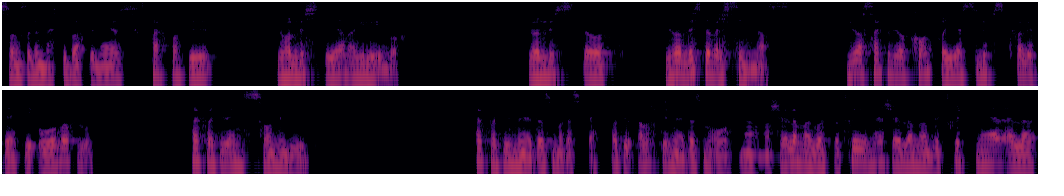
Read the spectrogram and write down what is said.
sånn som du møtte Bartimeus. Takk for at du, du, har lyst til å gjøre noe i livet vårt. Du har lyst til å velsigne oss. Du har sagt at du har kommet for å gi oss livskvalitet i overflod. Takk for at du er en sånn Gud. Takk for at du møter oss med respekt, for at du alltid møter oss med åpne armer. Selv om vi har gått på trynet, selv om vi har blitt trykt ned, eller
